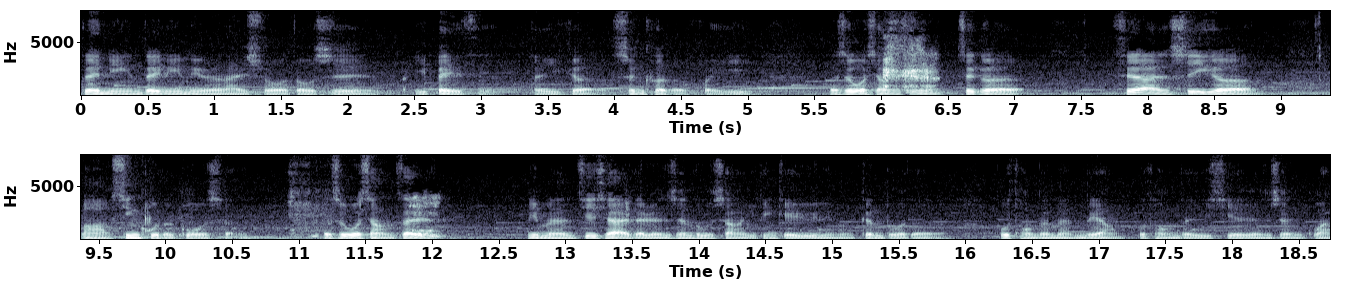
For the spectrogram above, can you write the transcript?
对您、对您女儿来说，都是一辈子的一个深刻的回忆。可是我相信，这个虽然是一个啊辛苦的过程，可是我想在你们接下来的人生路上，一定给予你们更多的。不同的能量，不同的一些人生观。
